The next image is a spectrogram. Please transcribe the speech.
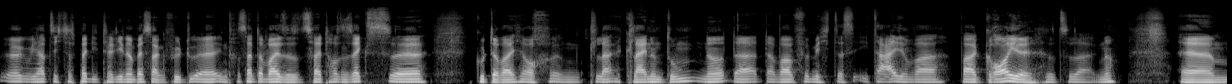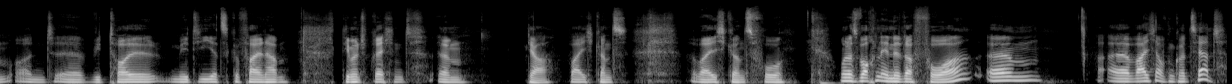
irgendwie hat sich das bei den Italienern besser angefühlt. Äh, interessanterweise so 2006, äh, gut, da war ich auch kle klein und dumm, ne? Da, da war für mich das Italien war war Gräuel sozusagen, ne? Ähm, und äh, wie toll mir die jetzt gefallen haben. Dementsprechend, ähm, ja, war ich ganz, war ich ganz froh. Und das Wochenende davor ähm, äh, war ich auf dem Konzert,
